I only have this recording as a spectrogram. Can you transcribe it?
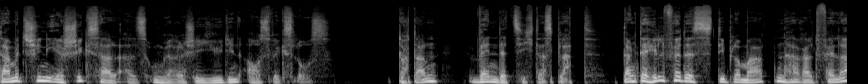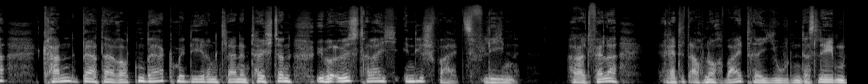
Damit schien ihr Schicksal als ungarische Jüdin auswegslos. Doch dann wendet sich das Blatt. Dank der Hilfe des Diplomaten Harald Feller kann Bertha Rottenberg mit ihren kleinen Töchtern über Österreich in die Schweiz fliehen. Harald Feller rettet auch noch weitere Juden das Leben.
